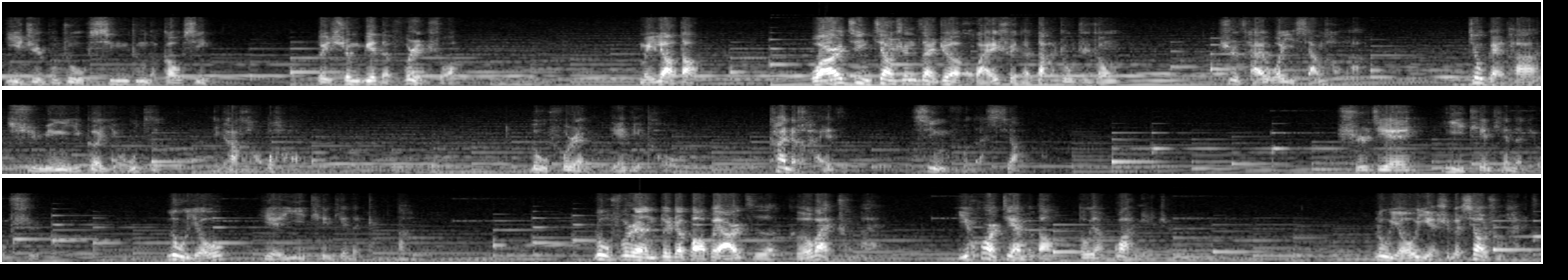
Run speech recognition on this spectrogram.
抑制不住心中的高兴，对身边的夫人说：“没料到，我儿竟降生在这淮水的大洲之中，适才我已想好。”就给他取名一个“游”字，你看好不好？陆夫人点点头，看着孩子，幸福的笑了。时间一天天的流逝，陆游也一天天的长大。陆夫人对这宝贝儿子格外宠爱，一会儿见不到都要挂念着。陆游也是个孝顺孩子，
